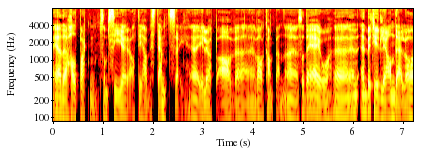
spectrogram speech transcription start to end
er det halvparten som sier at de har bestemt seg eh, i løpet av eh, valgkampen. Eh, Så det er jo en, betydelig andel. Og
